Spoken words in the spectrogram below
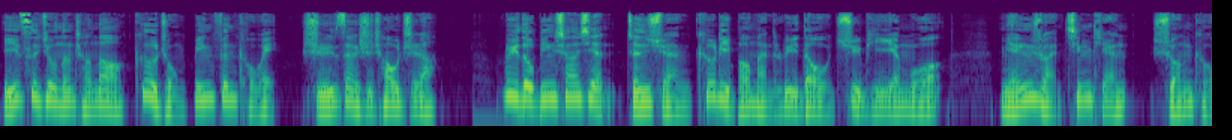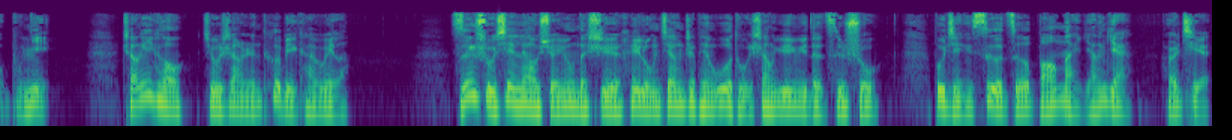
一次就能尝到各种缤纷口味，实在是超值啊！绿豆冰沙馅甄选颗粒饱满的绿豆，去皮研磨，绵软清甜，爽口不腻，尝一口就让人特别开胃了。紫薯馅料选用的是黑龙江这片沃土上孕育的紫薯，不仅色泽饱满养眼。而且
